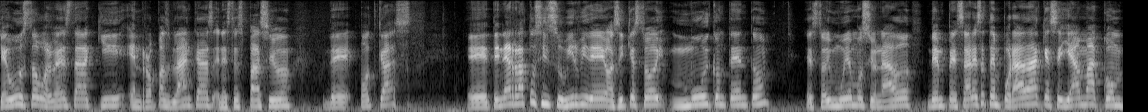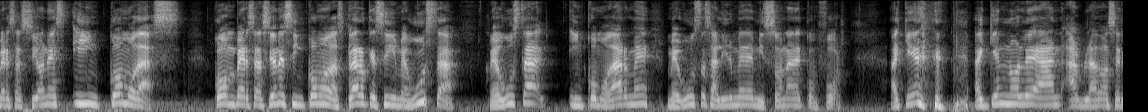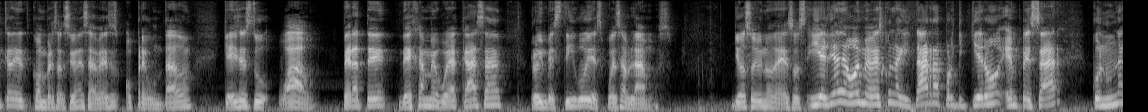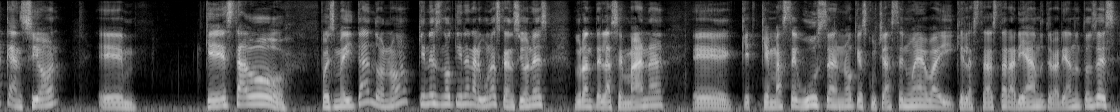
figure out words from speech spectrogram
Qué gusto volver a estar aquí en Ropas Blancas, en este espacio de podcast. Eh, tenía rato sin subir video, así que estoy muy contento. Estoy muy emocionado de empezar esta temporada que se llama Conversaciones Incómodas. Conversaciones incómodas, claro que sí, me gusta. Me gusta incomodarme, me gusta salirme de mi zona de confort. ¿A quién, ¿A quién no le han hablado acerca de conversaciones a veces o preguntado que dices tú, wow, espérate, déjame, voy a casa, lo investigo y después hablamos? Yo soy uno de esos. Y el día de hoy me ves con la guitarra porque quiero empezar con una canción eh, que he estado pues meditando, ¿no? ¿Quiénes no tienen algunas canciones durante la semana? Eh, que, más te gustan, ¿no? Que escuchaste nueva y que la estás tarareando y tarareando. Entonces,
